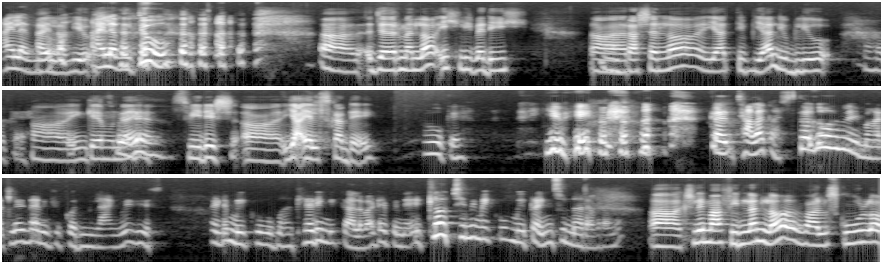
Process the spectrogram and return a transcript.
I love I love you I love you too జర్మన్లో ఇహ్ లిబె దిహ్ రష్యన్లో యా తిబ్యా ఆ, ఇంకేమున్నాయి? స్వీడిష్ యా ఎల్స్కా డే ఓకే. ఇవి చాలా కష్టంగా ఉన్నాయి మాట్లాడడానికి కొన్ని లాంగ్వేజెస్ అంటే మీకు మాట్లాడి మీకు అలవాటు అయిపోయింది ఎట్లా వచ్చింది మీకు? మీ ఫ్రెండ్స్ ఉన్నారు ఎవరైనా? యాక్చువల్లీ మా ఫిన్లాండ్లో వాళ్ళు స్కూల్లో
